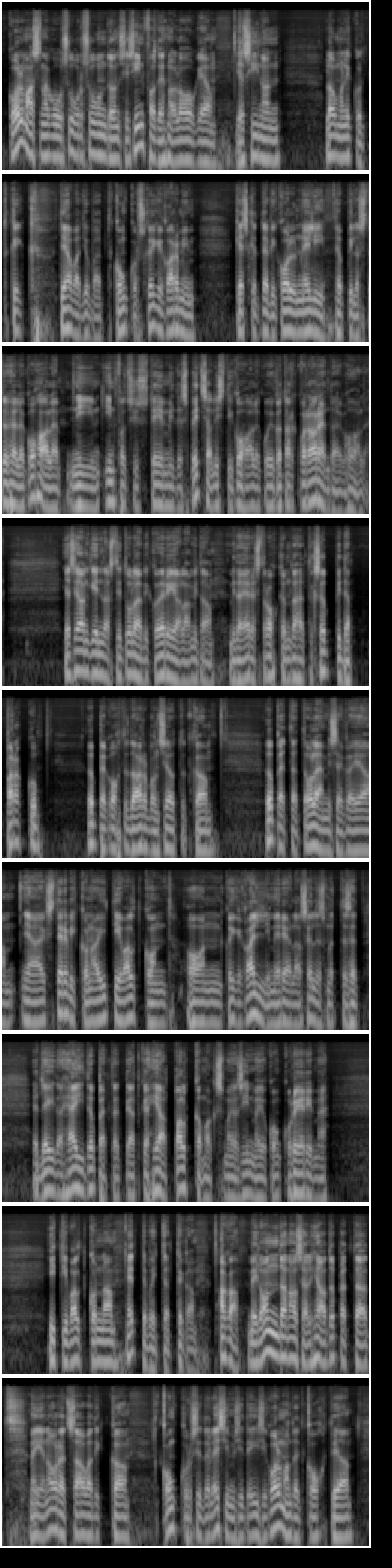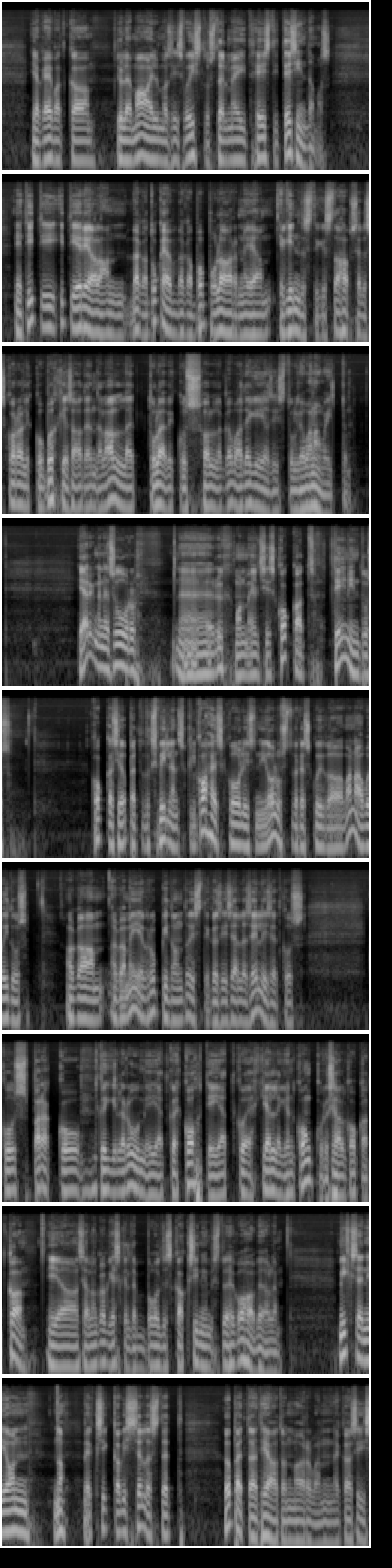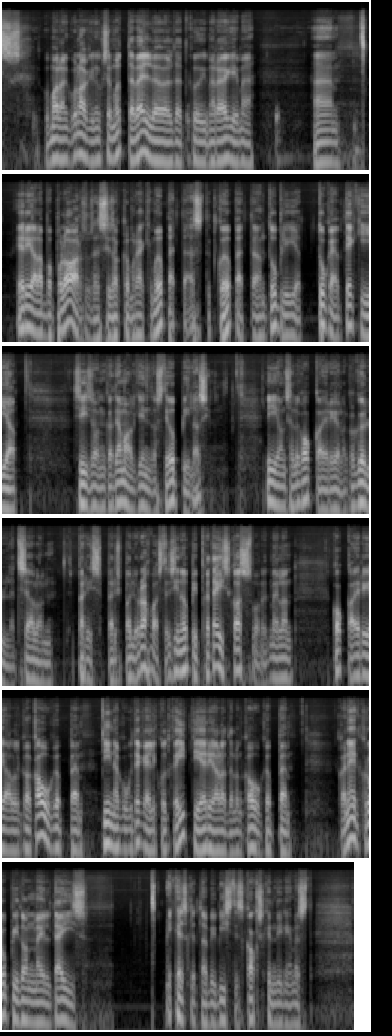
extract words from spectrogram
kolmas nagu suur suund on siis infotehnoloogia ja siin on loomulikult kõik teavad juba, et konkurss kõige karmim keskeltläbi kolm-neli õpilast ühele kohale, nii infosüsteemide spetsialisti kohale kui ka tarkvaraarendaja kohale. ja see on kindlasti tuleviku eriala, mida, mida järjest rohkem tahetakse õppida. paraku õppekohtade arv on seotud ka õpetajate olemisega ja, ja eks tervikuna IT-valdkond on kõige kallim eriala selles mõttes, et, et leida häid õpetajaid, pead ka head palka maksma ja siin me ju konkureerime IT-valdkonna ettevõtjatega. aga meil on täna seal head õpetajad, meie noored saavad ikka konkurssidel esimesi, teisi, kolmandaid kohti ja, ja käivad ka üle maailma siis võistlustel meid Eestit esindamas. nii et IT, IT eriala on väga tugev, väga populaarne ja, ja kindlasti, kes tahab sellest korralikku põhja saada endale alla, et tulevikus olla kõva tegija, siis tulge Vanavõitu. järgmine suur äh, rühm on meil siis kokad, teenindus kokkasi õpetatakse Viljandis küll kahes koolis, nii Olustveres kui ka Vanavõidus, aga, aga meie grupid on tõesti ka siis jälle sellised, kus kus paraku kõigile ruumi ei jätku ehk kohti ei jätku ehk jällegi on konkursi all kokad ka ja seal on ka keskeltläbi poolteist kaks inimest ühe koha peale. miks see nii on? noh, eks ikka vist sellest, et õpetajad head on, ma arvan, ega siis, kui ma olen kunagi niisuguse mõtte välja öelnud, et kui me räägime äh, eriala populaarsusest, siis hakkame rääkima õpetajast, et kui õpetaja on tubli ja tugev tegija, siis on ka temal kindlasti õpilasi. nii on selle koka erialaga küll, et seal on päris, päris palju rahvast ja siin õpib ka täiskasvanuid, meil on koka erialal ka kaugõpe, nii nagu tegelikult ka IT erialadel on kaugõpe. ka need grupid on meil täis keskeltläbi viisteist, kakskümmend inimest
